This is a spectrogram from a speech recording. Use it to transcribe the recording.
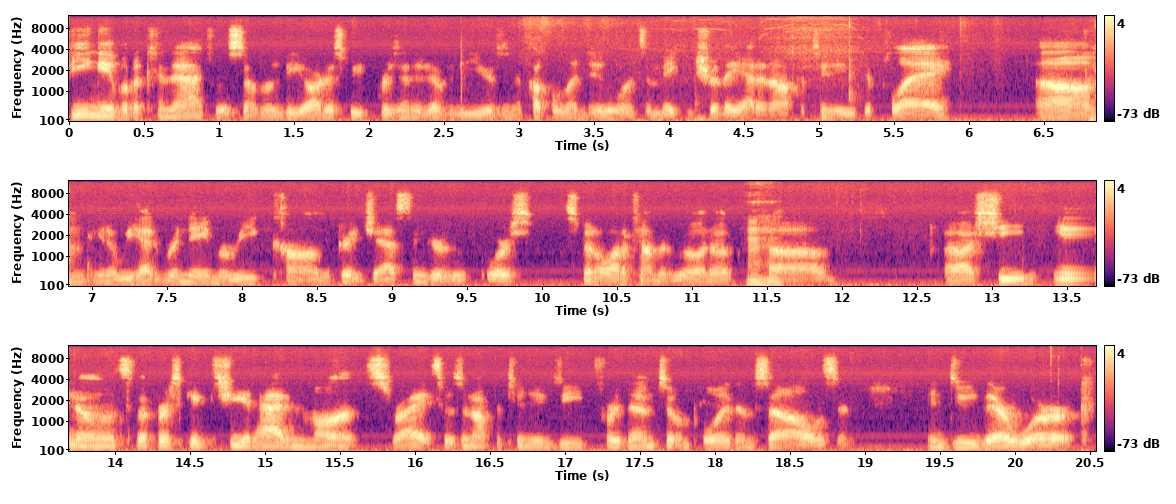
being able to connect with some of the artists we've presented over the years and a couple of new ones and making sure they had an opportunity to play. Um, you know, we had Renee Marie come, great jazz singer, who of course spent a lot of time at Roanoke. Mm-hmm. Uh, uh, she, you know, it's the first gig she had had in months, right? So it's an opportunity for them to employ themselves and and do their work.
